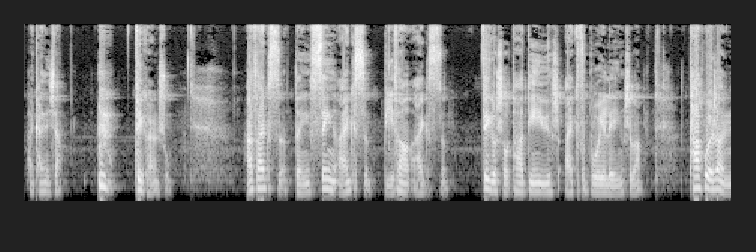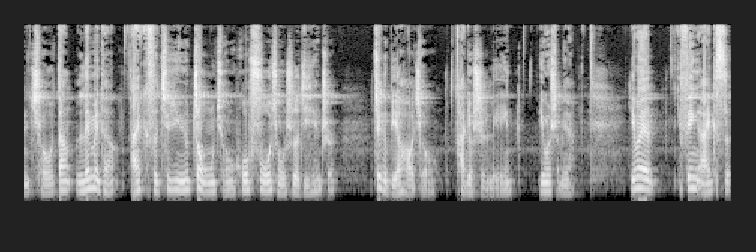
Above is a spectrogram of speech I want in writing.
来看一下 这个函数，f(x) 等于 sin(x) 比上 x，这个时候它的定义域是 x 不为零，是吧？它会让你求当 limit x 趋近于正无穷或负无穷时的极限值，这个比较好求，它就是零，因为什么呀？因为 sin(x)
